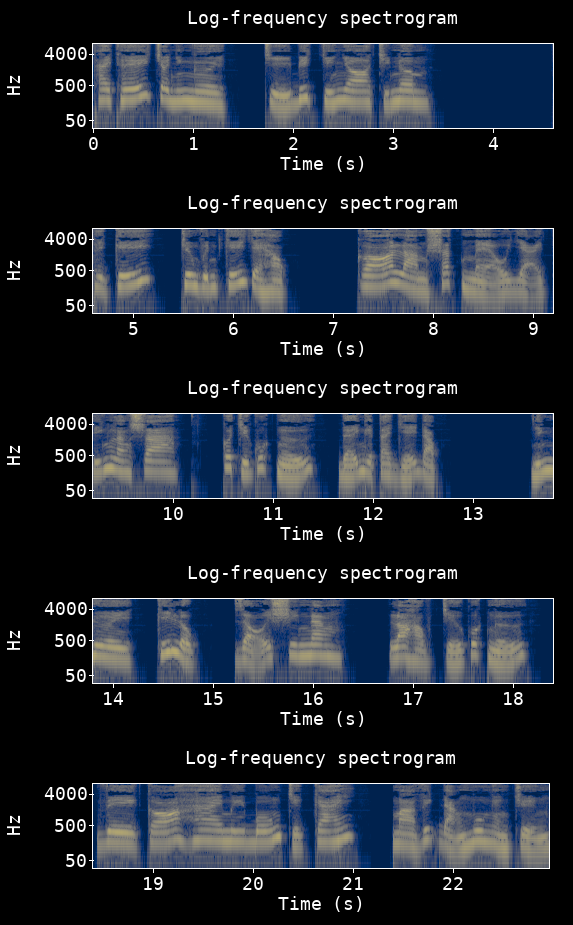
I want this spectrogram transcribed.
thay thế cho những người chỉ biết chữ nho, chữ nôm. Thầy ký, Trương Vĩnh Ký dạy học, có làm sách mẹo dạy tiếng Lan Sa, có chữ quốc ngữ để người ta dễ đọc. Những người ký lục, giỏi siêng năng, lo học chữ quốc ngữ vì có 24 chữ cái mà viết đặng muôn ngàn chuyện.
